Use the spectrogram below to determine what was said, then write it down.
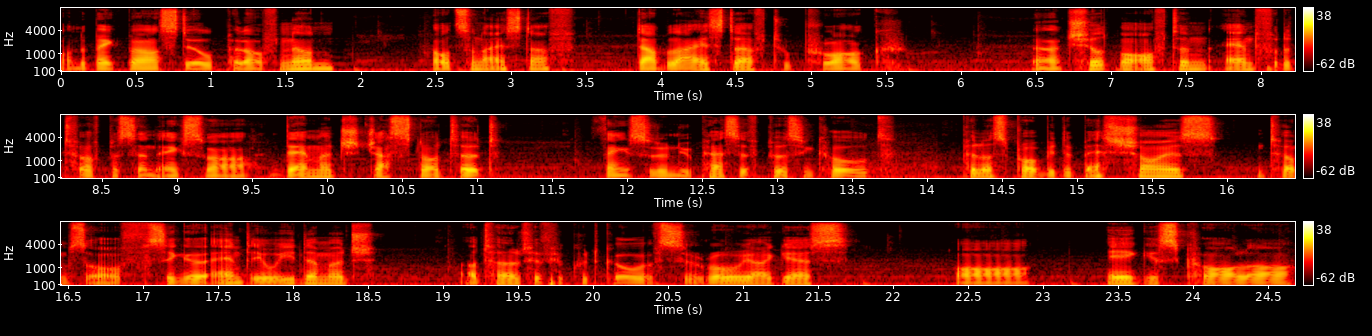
On the back bar still Pillar of Nirn, also nice stuff. Double Ice stuff to proc uh, Chilled more often. And for the 12% extra damage just slotted thanks to the new passive Piercing Cold. Pillar's probably the best choice in terms of single and AoE damage. Alternative you could go with Siroria I guess, or Aegis Caller,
